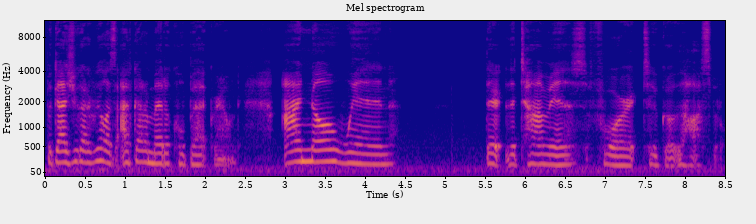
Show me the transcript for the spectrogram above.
But guys, you got to realize I've got a medical background. I know when the, the time is for it to go to the hospital.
